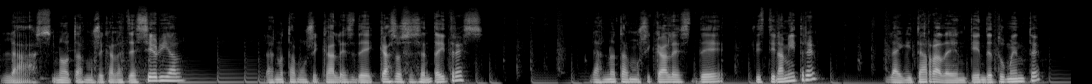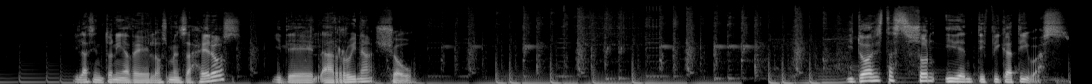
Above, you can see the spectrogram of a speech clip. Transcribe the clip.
las notas musicales de Serial, las notas musicales de Caso 63, las notas musicales de Cristina Mitre, la guitarra de Entiende tu mente y la sintonía de Los Mensajeros y de La Ruina Show. Y todas estas son identificativas.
